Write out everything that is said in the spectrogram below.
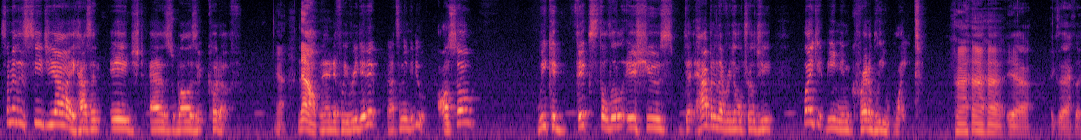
some of the CGI hasn't aged as well as it could have. Yeah. Now, And if we redid it, that's something to do. Also, we could fix the little issues that happened in the original trilogy, like it being incredibly white. yeah, exactly.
